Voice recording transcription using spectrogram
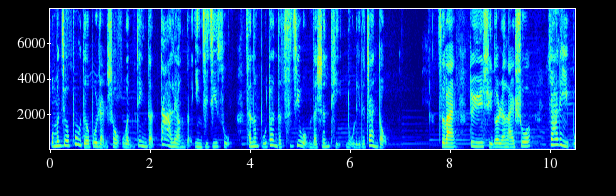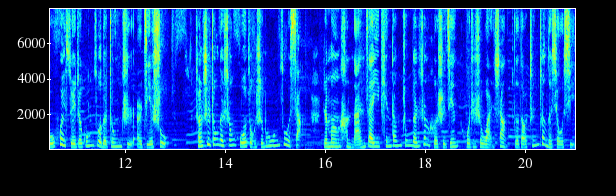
我们就不得不忍受稳定的大量的应激激素，才能不断的刺激我们的身体努力的战斗。此外，对于许多人来说，压力不会随着工作的终止而结束。城市中的生活总是嗡嗡作响，人们很难在一天当中的任何时间或者是晚上得到真正的休息，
